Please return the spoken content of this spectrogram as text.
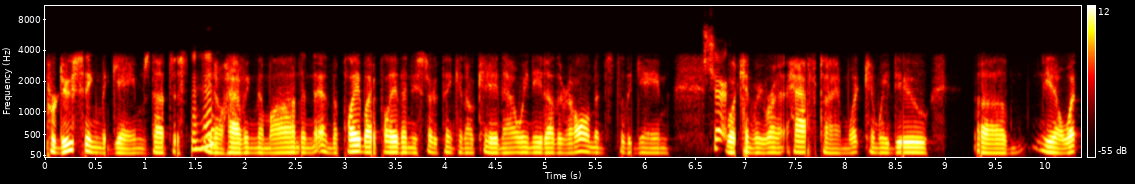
producing the games, not just mm-hmm. you know having them on and, and the play-by-play, then you start thinking, okay, now we need other elements to the game. Sure. What can we run at halftime? What can we do? Uh, you know, what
